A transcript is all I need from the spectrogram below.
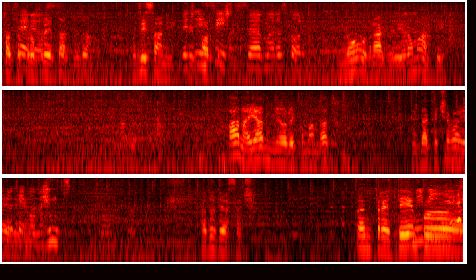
toată Serios? proprietatea, da. O zi Sani, Deci că e foarte insisti fain. să mă răstorni. Nu, dragă, e romantic. Mă duc. Ah, Ana, ea mi-a recomandat. Deci dacă ceva e nu de că e bine. moment. Adu-te aia saci. Între timp, Mimie. uh,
